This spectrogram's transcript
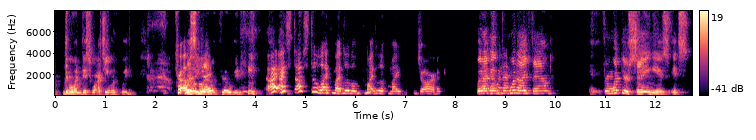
doing dishwashing liquid, probably. now with COVID. I, I, I still like my little my little my jar. but I I- mean, from I- what I found, from what they're saying is it's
